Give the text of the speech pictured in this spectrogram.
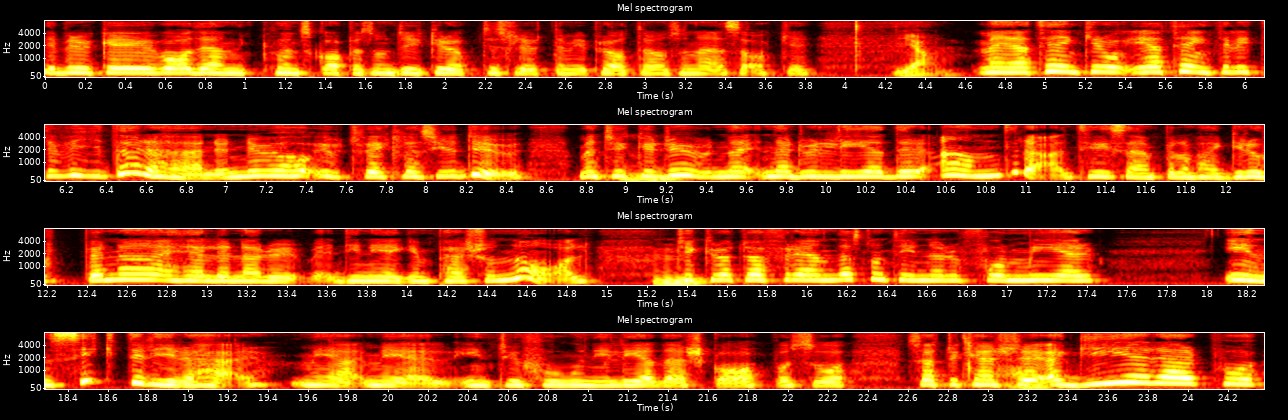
Det brukar ju vara den kunskapen som dyker upp till slut när vi pratar om sådana här saker. Ja. Men jag, tänker, jag tänkte lite vidare här nu. Nu utvecklas ju du. Men tycker mm. du när, när, du leder andra, till exempel de här grupperna eller när du, din egen personal. Mm. Tycker du att du har förändrats någonting när du får mer insikter i det här med, med intuition i ledarskap och så. Så att du kanske ja. agerar på,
